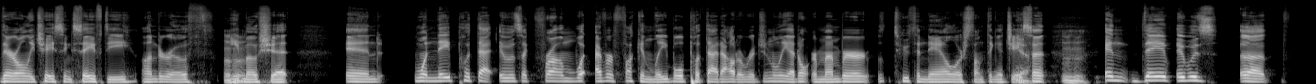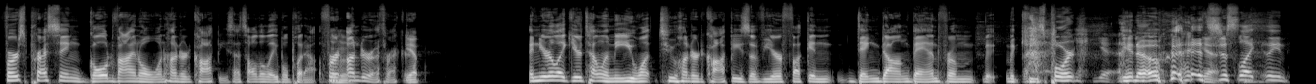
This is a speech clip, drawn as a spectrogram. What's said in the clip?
They're Only Chasing Safety, Underoath, Mhm. emo shit. And when they put that, it was like from whatever fucking label put that out originally. I don't remember, Tooth and Nail or something adjacent. Mhm. And they, it was, uh, first pressing gold vinyl 100 copies. That's all the label put out for Mhm. an Underoath record. Yep. And you're like, you're telling me you want 200 copies of your fucking ding dong band from M- McKeesport? Yeah. you know, it's Yeah. just like, I mean,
